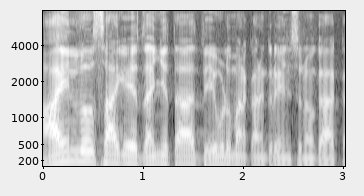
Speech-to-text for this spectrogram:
ఆయనలో సాగే ధన్యత దేవుడు మనకు అనుగ్రహించను గాక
